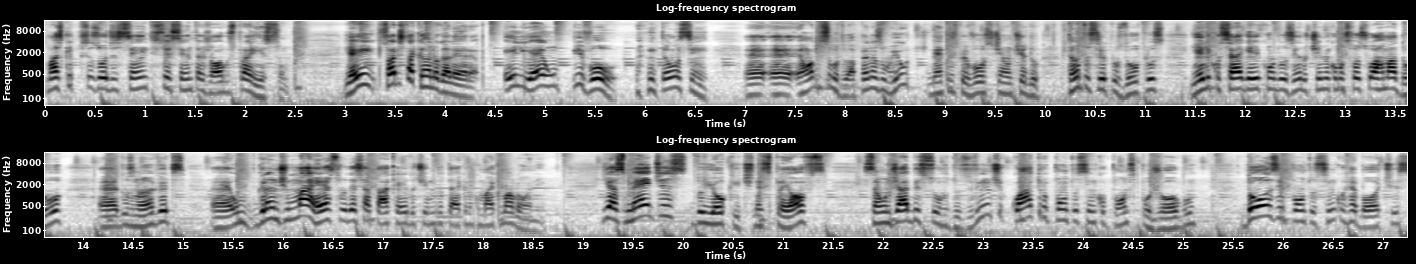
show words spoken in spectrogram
mas que precisou de 160 jogos para isso. E aí, só destacando, galera, ele é um pivô, então assim, é, é, é, um absurdo. Apenas o Will, dentre os pivôs, tinham tido tantos triplos duplos e ele consegue aí conduzindo o time como se fosse o armador é, dos Nuggets, é, um grande maestro desse ataque aí do time do técnico Mike Maloney. E as médias do Jokic nesses playoffs são de absurdos 24,5 pontos por jogo, 12,5 rebotes,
